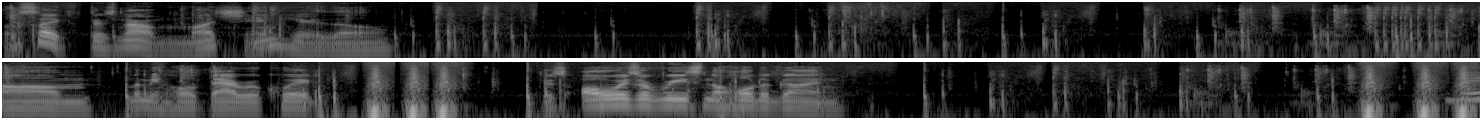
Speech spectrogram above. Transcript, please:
Looks like there's not much in here though. Um, let me hold that real quick. There's always a reason to hold a gun. Dang,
